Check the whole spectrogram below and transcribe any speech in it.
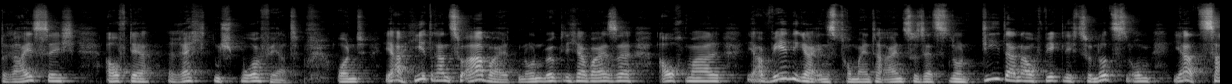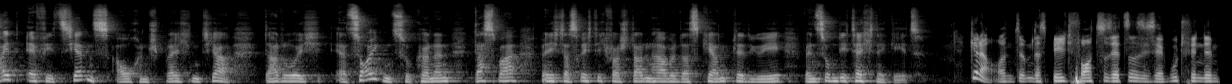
30 auf der rechten Spur fährt. Und ja, hier dran zu arbeiten und möglicherweise auch mal ja, weniger Instrumente einzusetzen und die dann auch wirklich zu nutzen, um ja, Zeiteffizienz auch entsprechend ja, dadurch erzeugen zu können. Das war, wenn ich das richtig verstanden habe, das Kernplädoyer, wenn es um die Technik geht. Genau, und um das Bild fortzusetzen, was ich sehr gut finde,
